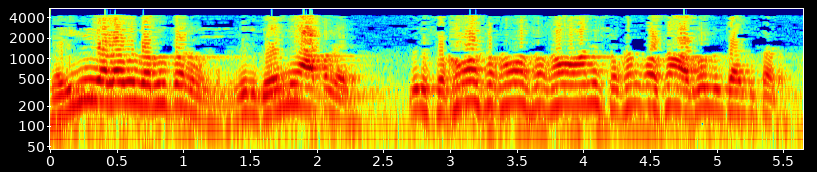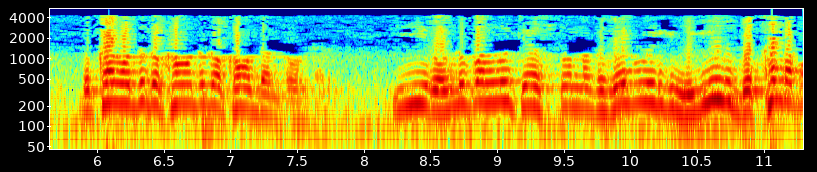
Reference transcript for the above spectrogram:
జరిగి ఎలాగో జరుగుతూనే ఉంటుంది. వీడు దేన్ని ఆపలేడు. వీడు సుఖమో సుఖమో సుఖమో అని సుఖం కోసం అరువులు చేపుతాడు దుఃఖం వద్దు దుఃఖం వద్దు దుఃఖం వద్దు అంటూ ఉంటాడు. ఈ రెండు పనులు చేస్తున్నంతసేపు వీడికి మిగిలిన దుఃఖం తప్ప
